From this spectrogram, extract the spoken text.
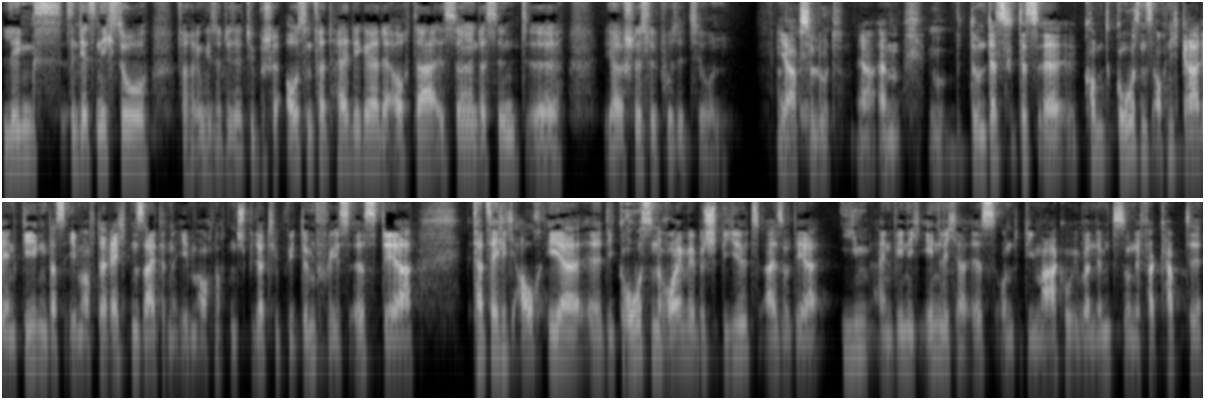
links sind jetzt nicht so einfach irgendwie so dieser typische Außenverteidiger, der auch da ist, sondern das sind äh, ja Schlüsselpositionen. Ja, absolut. Ja, ähm, und das, das äh, kommt Gosens auch nicht gerade entgegen, dass eben auf der rechten Seite dann eben auch noch ein Spielertyp wie Dumfries ist, der tatsächlich auch eher äh, die großen Räume bespielt, also der ihm ein wenig ähnlicher ist und die Marco übernimmt so eine verkappte,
